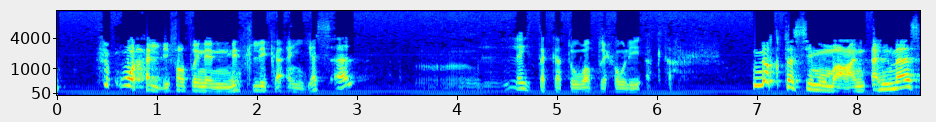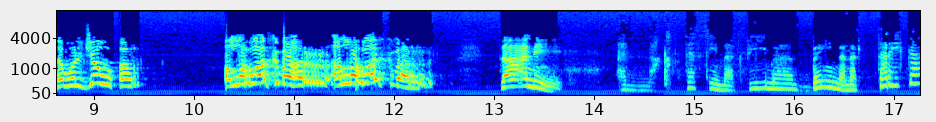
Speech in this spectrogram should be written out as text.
وهل لفطن مثلك أن يسأل؟ ليتك توضح لي أكثر. نقتسم معا الماس والجوهر. الله أكبر! الله أكبر! تعني أن نقتسم فيما بيننا التركة.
